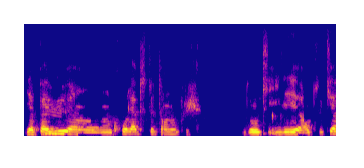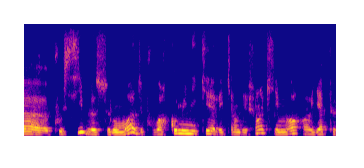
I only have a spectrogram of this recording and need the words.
Il n'y a pas eu hmm. un, gros laps de temps non plus. Donc, il est en tout cas possible, selon moi, de pouvoir communiquer avec un défunt qui est mort il y a peu.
